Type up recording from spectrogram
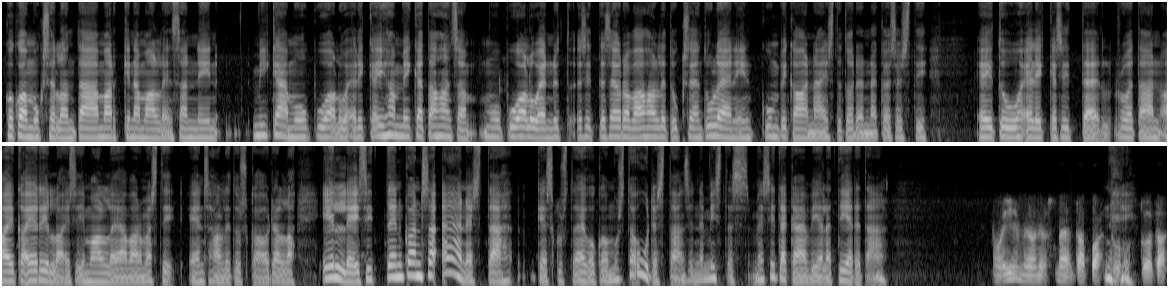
kokoomuksella on tämä markkinamallinsa, niin mikä muu puolue, eli ihan mikä tahansa muu puolue nyt sitten seuraavaan hallitukseen tulee, niin kumpikaan näistä todennäköisesti ei tule. Eli sitten ruvetaan aika erilaisia malleja varmasti ensi hallituskaudella, ellei sitten kansa äänestä keskusta ja kokoomusta uudestaan sinne, mistä me sitäkään vielä tiedetään. No ihme on, jos näin tapahtuu, Niin. mutta tuota,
